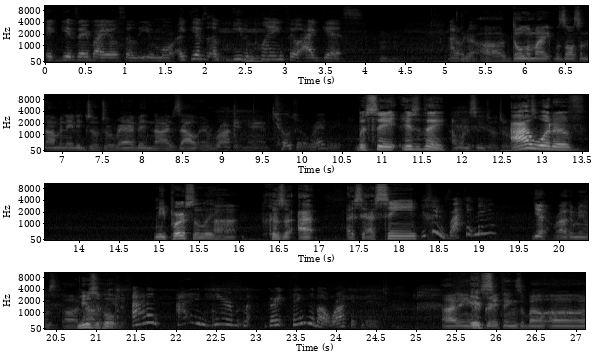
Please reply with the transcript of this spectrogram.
It gives everybody else a even more. It gives a even playing field, I guess. I don't know. Uh, Dolomite was also nominated. Jojo Rabbit, Knives Out, and Rocket Man. Jojo Rabbit. But see, here's the thing. I want to see Jojo. I would have, me personally, Uh-huh. because I, I say I seen You say Rocket Man? Yeah, Rocket Man was uh, musical. nominated. I didn't. I didn't hear great things about Rocket Man. I didn't hear It's- great things about uh,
